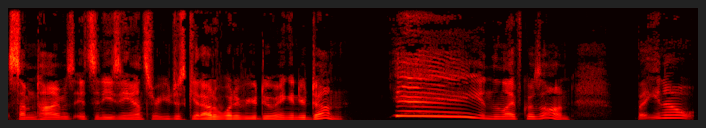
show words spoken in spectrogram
sometimes it's an easy answer. You just get out of whatever you're doing and you're done yay and then life goes on. But you know,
